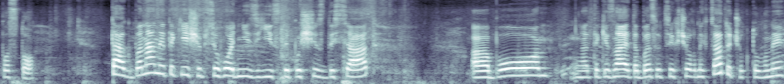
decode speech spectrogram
по 100. Так, банани такі, щоб сьогодні з'їсти по 60. Або е, такі, знаєте, без оцих чорних цяточок, то вони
